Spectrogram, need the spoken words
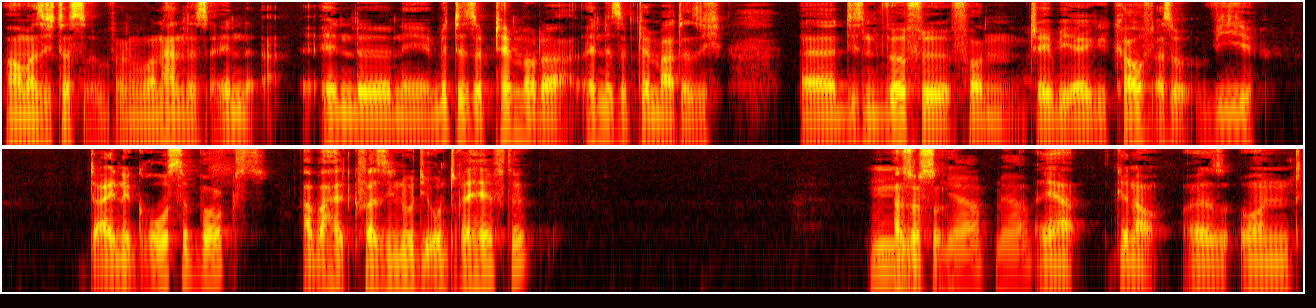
warum er sich das, wann, wann hat das Ende, Ende, nee, Mitte September oder Ende September hat er sich äh, diesen Würfel von JBL gekauft, also wie deine große Box, aber halt quasi nur die untere Hälfte. Hm. Also so- ja, ja. Ja, Genau. Also, und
